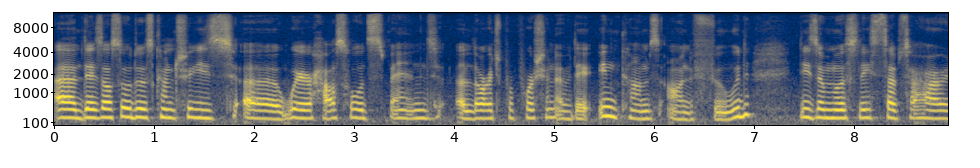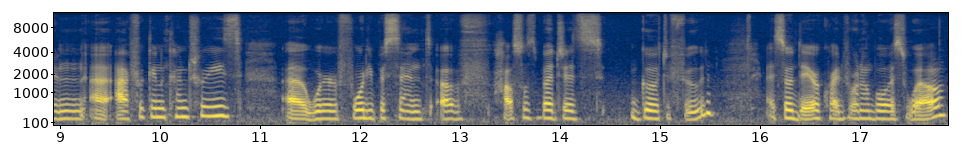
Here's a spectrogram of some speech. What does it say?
Uh, there's also those countries uh, where households spend a large proportion of their incomes on food. These are mostly sub-Saharan uh, African countries uh, where 40% of households' budgets go to food. Uh, so they are quite vulnerable as well.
